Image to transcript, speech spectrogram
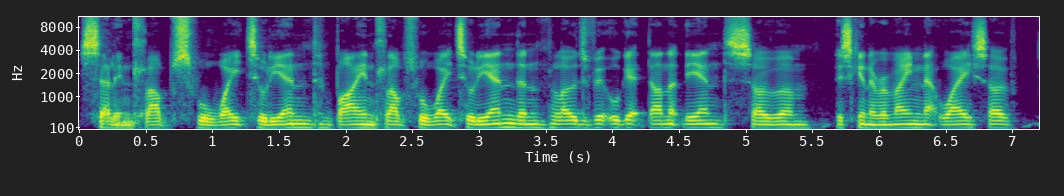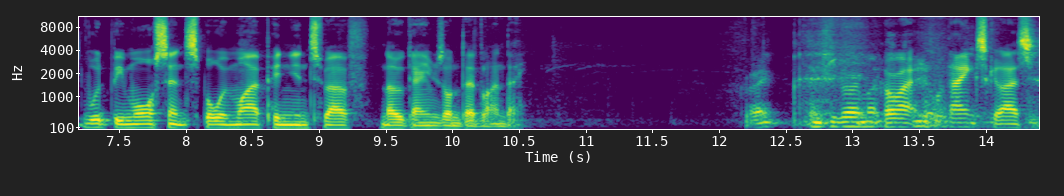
selling clubs will wait till the end, buying clubs will wait till the end, and loads of it will get done at the end. So um, it's going to remain that way. So would be more sensible, in my opinion, to have no games on deadline day. Great. Thank you very much. All right. Thanks, guys.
